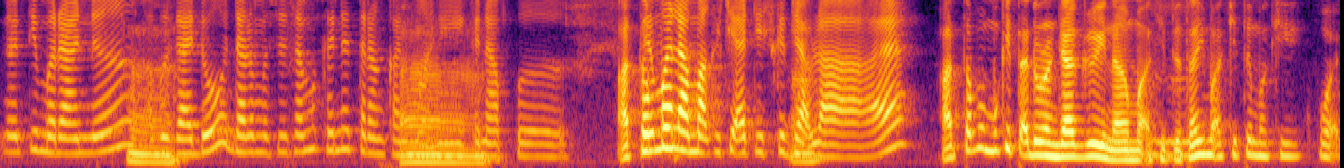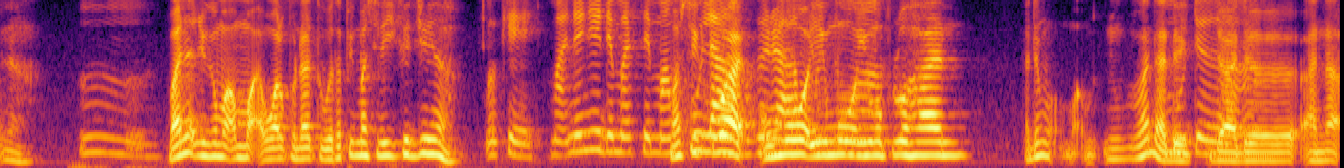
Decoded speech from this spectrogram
nanti merana Ah. bergaduh dalam masa sama kena terangkan mak ni kenapa. Atau Memanglah mak kecil hati sekejap Ah. lah eh. ataupun mungkin tak ada orang jaga Ina mak kita. Tapi mak kita makin kuat lah. Hmm. Banyak juga mak-mak walaupun dah tua tapi masih lagi kerja lah. Okey, maknanya dia masih mampu Masih lah kuat. bergerak Umur apa umur semua. 50-an. ada mak- mak- mana ada Muda, dah ada anak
